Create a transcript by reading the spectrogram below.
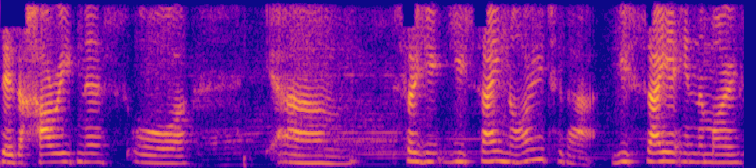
there's a hurriedness or um, so you you say no to that. You say it in the most.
